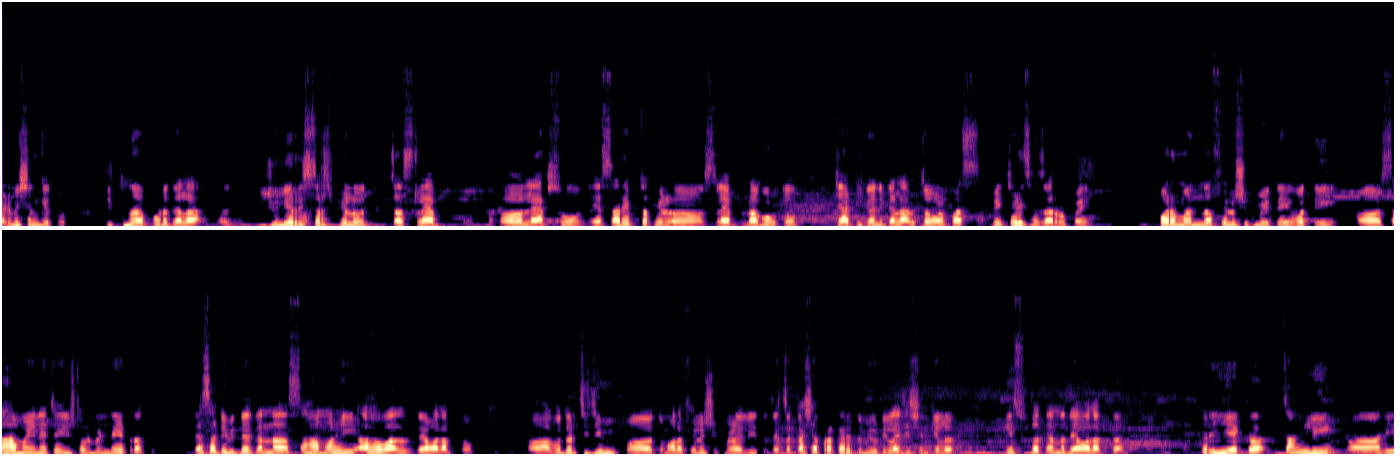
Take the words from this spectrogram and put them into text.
ऍडमिशन घेतो तिथनं पुढं त्याला ज्युनियर रिसर्च फेलोचा स्लॅब लॅब्स होऊन एस आर एफचा फेलो स्लॅब लागू होतो. ज्या ठिकाणी त्याला जवळपास बेचाळीस हजार रुपये पर मंथनं फेलोशिप मिळते व ती सहा महिन्याच्या इन्स्टॉलमेंटने येत राहते. त्यासाठी विद्यार्थ्यांना सहामाही अहवाल द्यावा लागतो. अगोदरची जी तुम्हाला फेलोशिप मिळाली तर त्याचं कशा प्रकारे तुम्ही युटिलायझेशन केलं ते सुद्धा त्यांना द्यावं लागतं. तर ही एक चांगली आणि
